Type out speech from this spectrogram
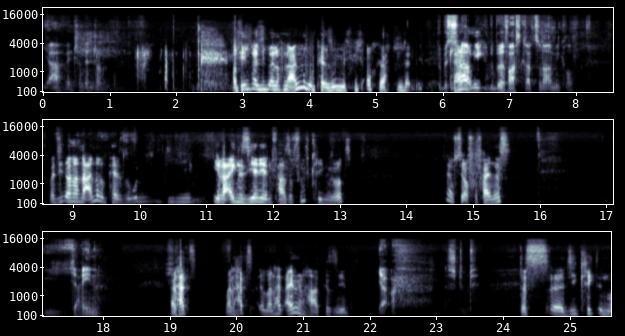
Ja, wenn schon, denn schon. Auf jeden Fall sieht man noch eine andere Person, wo ich mich auch gedacht habe. Du bist Klar. zu nah du warst gerade zu nah am Mikro. Man sieht auch noch eine andere Person, die ihre eigene Serie in Phase 5 kriegen wird. Ja, ob es dir aufgefallen ist. Jein. Man hat, man hat, man hat Ironheart gesehen. Ja, das stimmt. Das, äh, die kriegt in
